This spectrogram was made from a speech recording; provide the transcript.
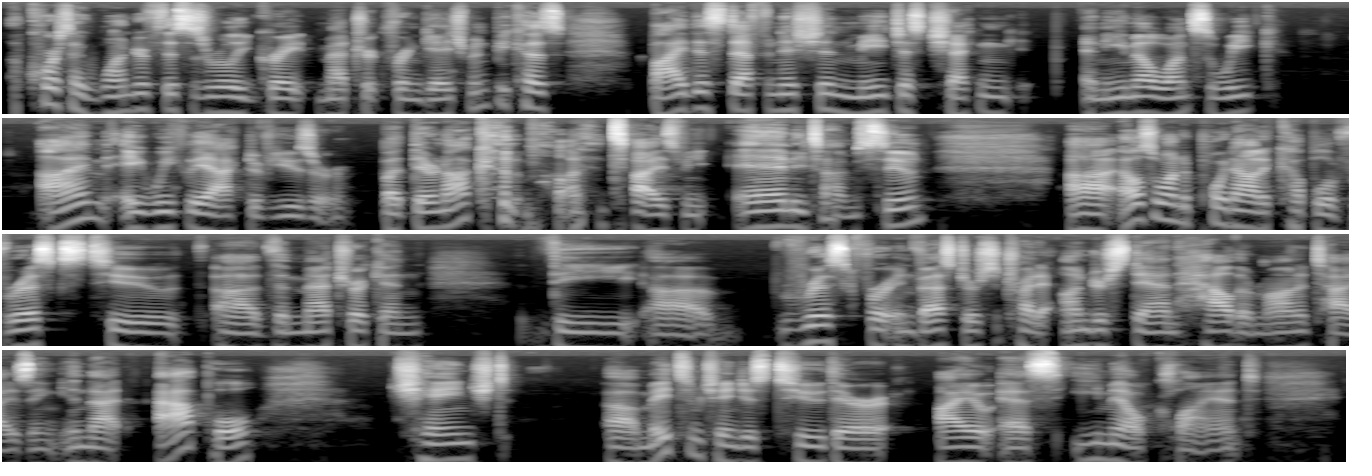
Of course, I wonder if this is a really great metric for engagement because, by this definition, me just checking an email once a week I'm a weekly active user, but they're not going to monetize me anytime soon. Uh, I also want to point out a couple of risks to uh, the metric and the uh, risk for investors to try to understand how they're monetizing. In that Apple changed, uh, made some changes to their iOS email client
